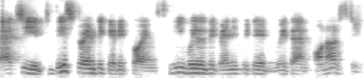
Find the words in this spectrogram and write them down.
achieves these 20 credit points, he will be benefited with an honors degree.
